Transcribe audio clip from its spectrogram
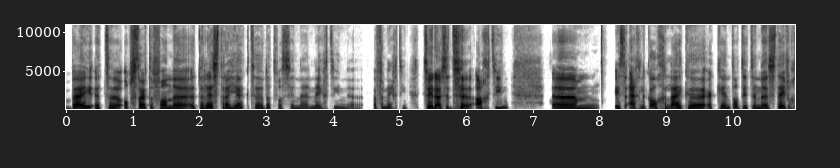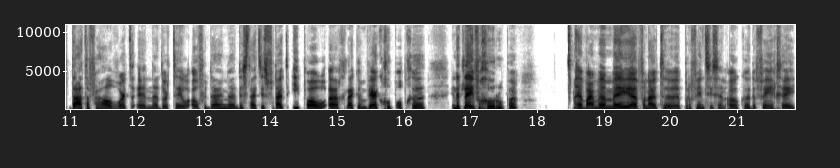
bij het uh, opstarten van uh, het resttraject, uh, dat was in 19, of 19, 2018, um, is eigenlijk al gelijk erkend dat dit een stevig dataverhaal wordt. En door Theo Overduin destijds is vanuit IPO gelijk een werkgroep opge in het leven geroepen. Uh, waar we mee uh, vanuit de provincies en ook uh, de VNG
